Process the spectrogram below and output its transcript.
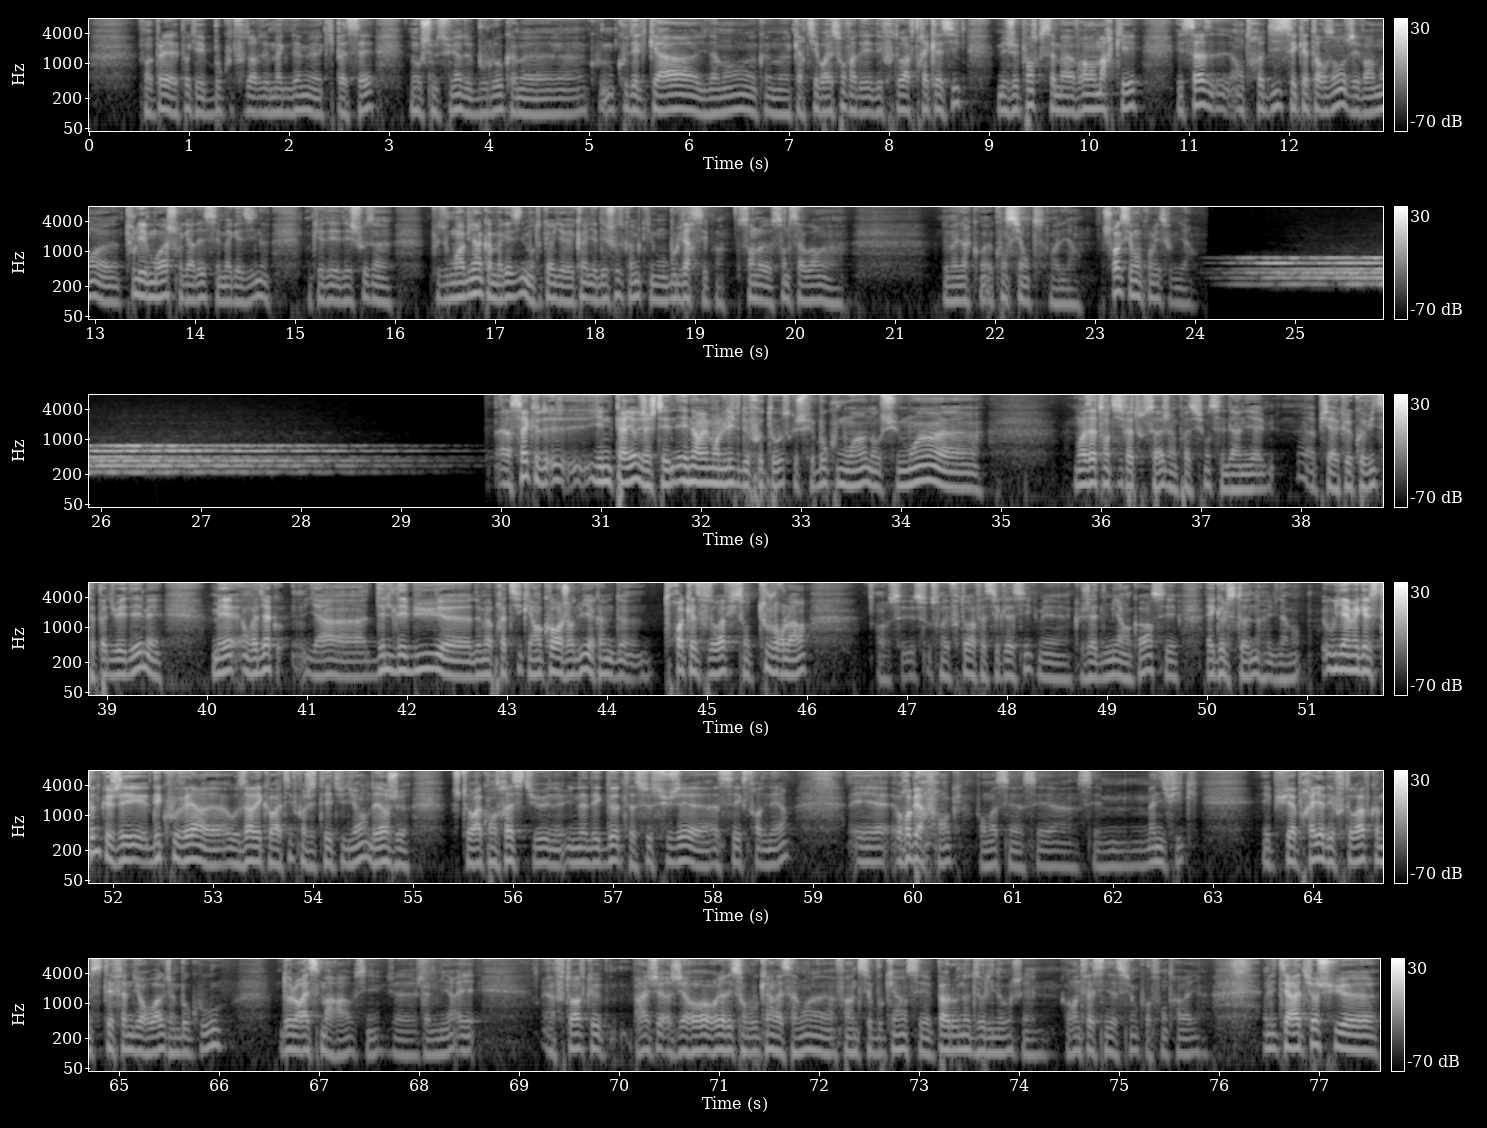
je me rappelle à l'époque, il y avait beaucoup de photographes de Magnum euh, qui passaient. Donc je me souviens de boulots comme euh, Koudelka, évidemment, comme Cartier-Bresson, enfin des, photographes très classiques. Mais je pense que ça m'a vraiment marqué. Et ça, entre 10 et 14 ans, j'ai vraiment, euh, tous les mois, je regardais ces magazines. Donc il y a des, choses plus ou moins bien comme magazine, mais en tout cas, il y, avait, il y a des choses quand même qui m'ont bouleversé, quoi, sans le, sans le savoir de manière consciente, on va dire. Je crois que c'est mon premier souvenir. Alors c'est vrai qu'il euh, y a une période où j'achetais énormément de livres de photos, ce que je fais beaucoup moins, donc je suis moins, euh, moins attentif à tout ça, j'ai l'impression, ces derniers... Puis avec le Covid, ça n'a pas dû aider, mais, mais on va dire qu'il y a, dès le début euh, de ma pratique, et encore aujourd'hui, il y a quand même 3-4 photographes qui sont toujours là. Oh, ce sont des photographes assez classiques, mais que j'admire encore. C'est Eggleston, évidemment. William Eggleston, que j'ai découvert aux arts décoratifs quand j'étais étudiant. D'ailleurs, je, te raconterai, si tu veux, une, anecdote à ce sujet assez extraordinaire. Et euh, Robert Frank, pour moi, euh, c'est magnifique. Et puis après, il y a des photographes comme Stéphane Duroy, que j'aime beaucoup. Dolores Mara aussi, j'admire. Et un photographe que, j'ai regardé son bouquin récemment, euh, enfin un de ses bouquins, c'est Paolo Nozzolino. J'ai une grande fascination pour son travail. En littérature, je suis une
